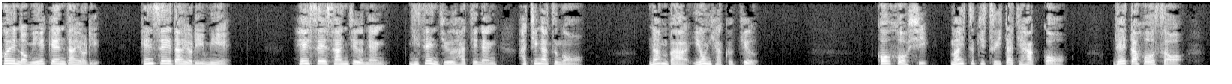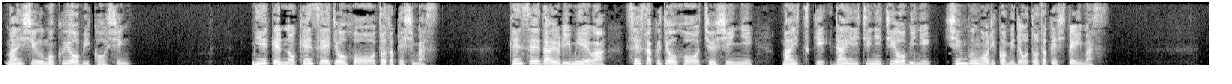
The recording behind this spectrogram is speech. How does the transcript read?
声の三重県だより、県政だより三重、平成30年2018年8月号、ナンバー409。広報誌、毎月1日発行。データ放送、毎週木曜日更新。三重県の県政情報をお届けします。県政だより三重は政策情報を中心に毎月第1日曜日に新聞折り込みでお届けしています。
